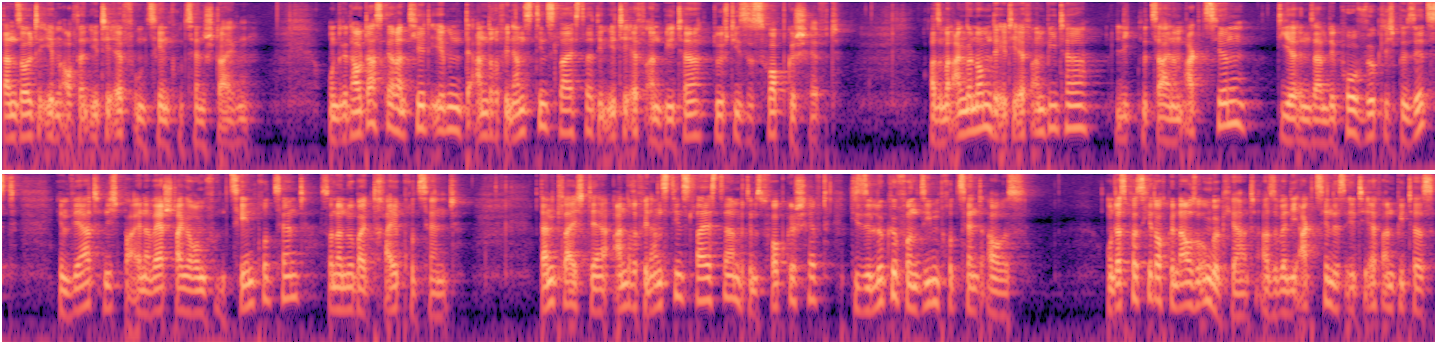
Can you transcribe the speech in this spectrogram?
dann sollte eben auch dein ETF um 10% steigen. Und genau das garantiert eben der andere Finanzdienstleister dem ETF-Anbieter durch dieses Swap-Geschäft. Also mal angenommen, der ETF-Anbieter liegt mit seinen Aktien, die er in seinem Depot wirklich besitzt, im Wert nicht bei einer Wertsteigerung von 10%, sondern nur bei 3%. Dann gleicht der andere Finanzdienstleister mit dem Swap-Geschäft diese Lücke von 7% aus. Und das passiert auch genauso umgekehrt. Also wenn die Aktien des ETF-Anbieters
